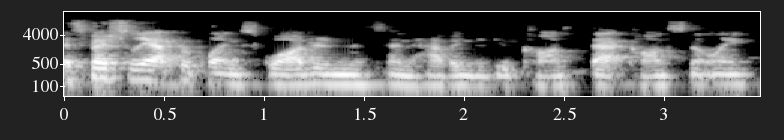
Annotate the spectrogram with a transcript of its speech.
especially after playing squadrons and having to do con- that constantly.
